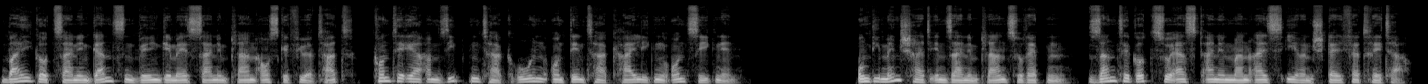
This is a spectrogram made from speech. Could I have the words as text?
Weil Gott seinen ganzen Willen gemäß seinem Plan ausgeführt hat, konnte er am siebten Tag ruhen und den Tag heiligen und segnen. Um die Menschheit in seinem Plan zu retten, sandte Gott zuerst einen Mann als ihren Stellvertreter.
